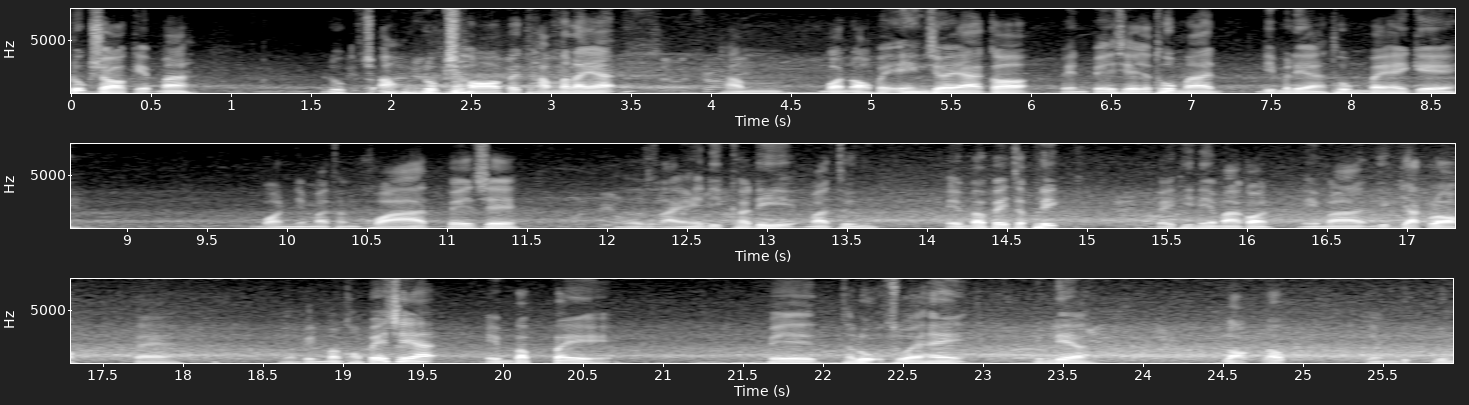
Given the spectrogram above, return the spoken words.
ลูกชอเก็บมาลูกเอาลูกชอไปทำอะไรฮะทำบอลออกไปเองเฉยฮะก็เป็นเปเชียจะทุ่มมาดิมาเรียทุ่มไปให้เก บอลยังมาทางขวาเปเชไหลให้ดิคาดีมาถึงเอ็มบาเป้จะพลิกไปที่เนยมาก่อนเนยมายึกยักหลอก แต่ยังเป็นบอลของเปเช่ฮะเอ็มบัปเป้เป้ทะลุสวยให้ดิมเลียล็อกแล้วยังลุง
